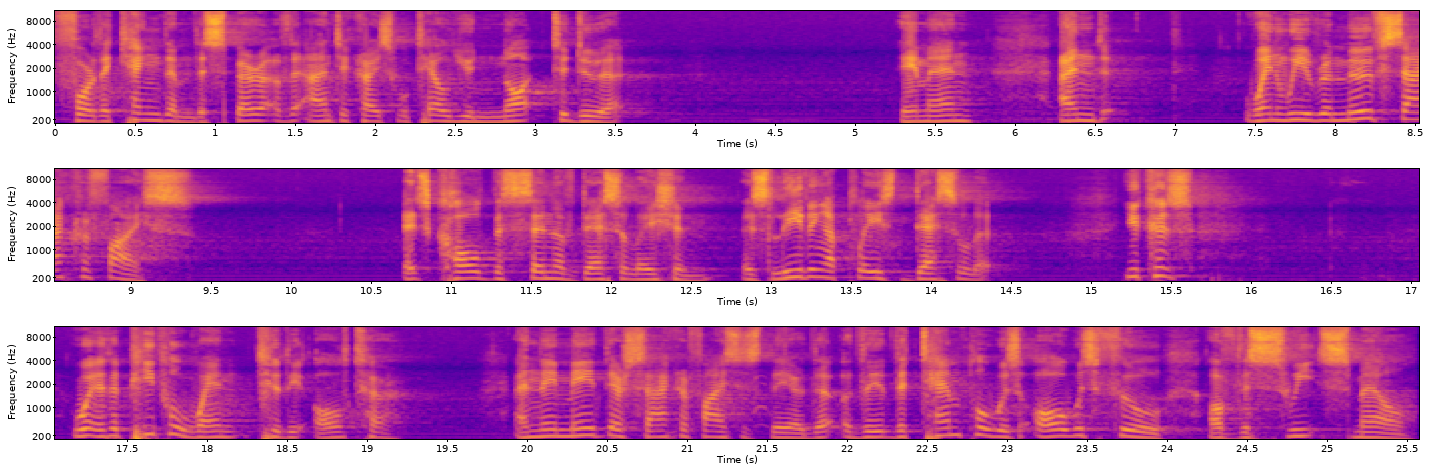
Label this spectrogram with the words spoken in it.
for the kingdom, the Spirit of the Antichrist will tell you not to do it. Amen. And when we remove sacrifice, it's called the sin of desolation. It's leaving a place desolate. Because where the people went to the altar, and they made their sacrifices there. The, the, the, temple was always full of the sweet smell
